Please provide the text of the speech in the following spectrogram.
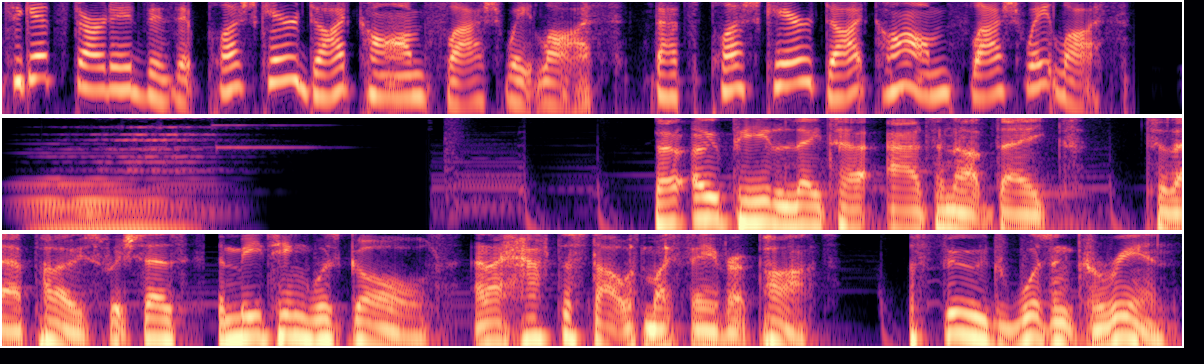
To get started, visit plushcare.com slash weight loss. That's plushcare.com slash weight loss. So OP later adds an update to their post, which says the meeting was gold, and I have to start with my favorite part. The food wasn't Korean.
